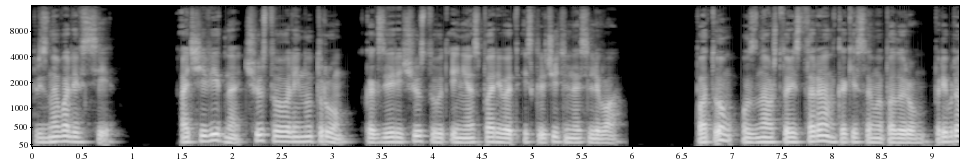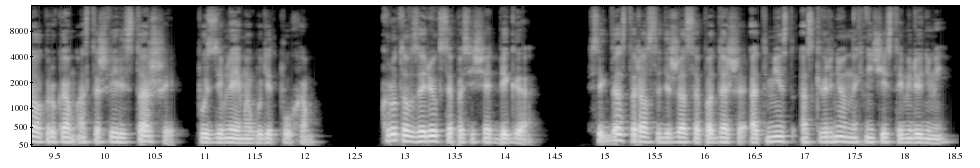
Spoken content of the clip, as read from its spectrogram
признавали все. Очевидно, чувствовали нутром, как звери чувствуют и не оспаривают исключительность льва. Потом, узнав, что ресторан, как и сам ипподром, прибрал к рукам Асташвили-старший, пусть земля ему будет пухом, Крутов зарёкся посещать бега. Всегда старался держаться подальше от мест, осквернённых нечистыми людьми.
